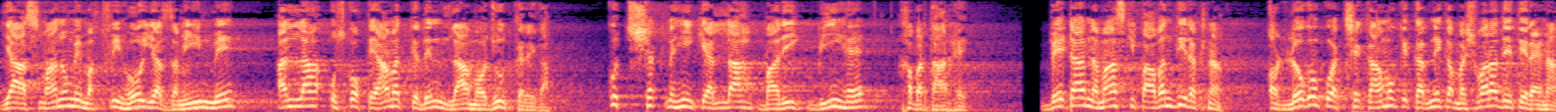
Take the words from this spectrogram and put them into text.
یا آسمانوں میں مخفی ہو یا زمین میں، اللہ اس کو قیامت کے دن لا موجود کرے گا۔ کچھ شک نہیں کہ اللہ باریک بی ہے، خبردار ہے۔ بیٹا، نماز کی پابندی رکھنا۔ اور لوگوں کو اچھے کاموں کے کرنے کا مشورہ دیتے رہنا،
